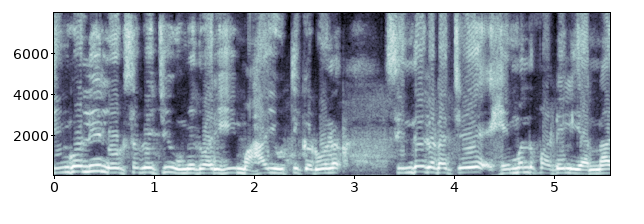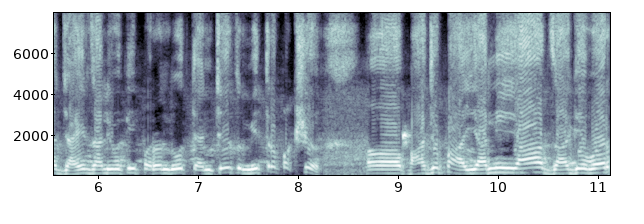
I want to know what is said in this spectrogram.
हिंगोली लोकसभेची उमेदवारी ही महायुतीकडून शिंदे गटाचे हेमंत पाटील यांना जाहीर झाली होती परंतु त्यांचेच मित्रपक्ष पक्ष भाजपा यांनी या जागेवर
